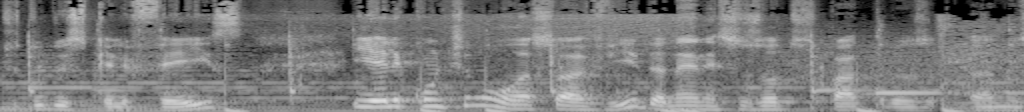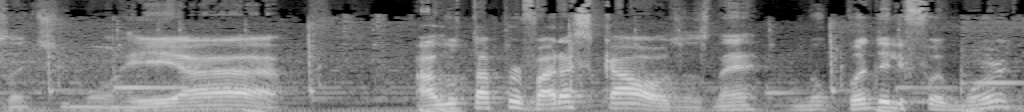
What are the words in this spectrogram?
de tudo isso que ele fez. E ele continuou a sua vida, né? Nesses outros quatro anos antes de morrer, a a lutar por várias causas, né? No, quando ele foi morto,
